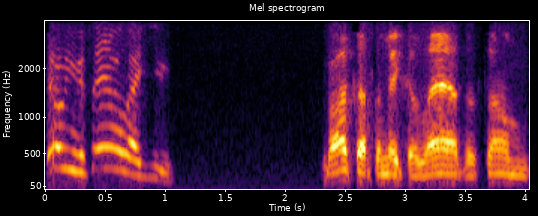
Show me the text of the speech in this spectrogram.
don't even sound like you. But I tried to make her laugh or something.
